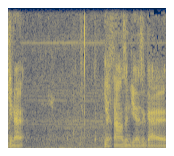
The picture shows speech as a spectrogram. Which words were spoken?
you know, a thousand years ago,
